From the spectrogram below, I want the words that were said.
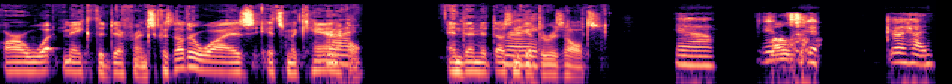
are what make the difference because otherwise it's mechanical right. and then it doesn't right. get the results. Yeah. well, it, go ahead.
